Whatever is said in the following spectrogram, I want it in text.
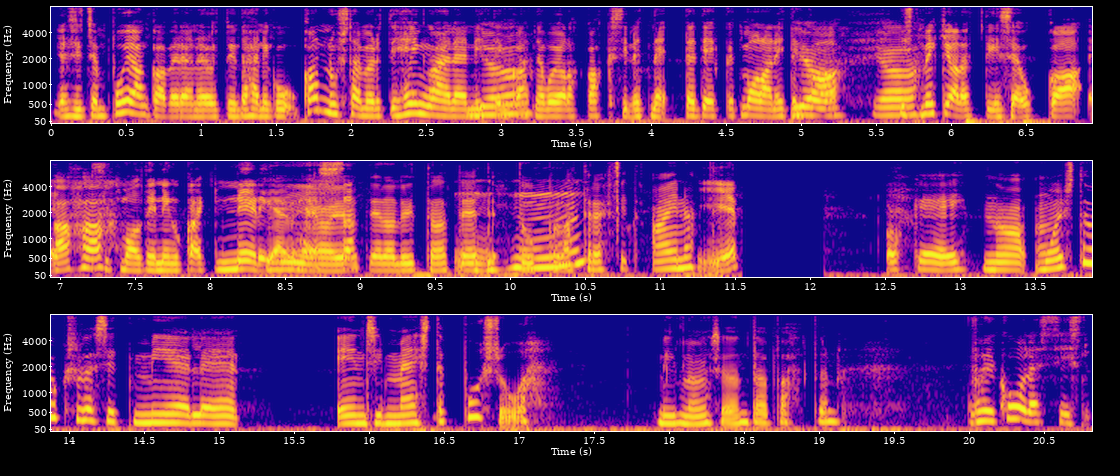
ja sitten sen pojan kaverin yritettiin tähän niinku kannustaa, me yritettiin hengailemaan niiden Joo. kanssa, että ne voi olla kaksi, että ne, te tiedätkö, että me ollaan niiden Joo, kanssa. joo. Niin sitten mekin alettiin seukkaa, että sitten me oltiin niinku kaikki neljä Niin joo, yhdessä. ja teillä oli tällaiset Mhm. tuplatreffit aina. Jep. Okei, no muistuuko sulle sitten mieleen ensimmäistä pusua? Milloin se on tapahtunut? Voi kuule siis,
